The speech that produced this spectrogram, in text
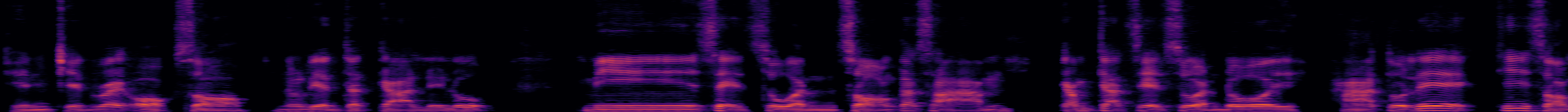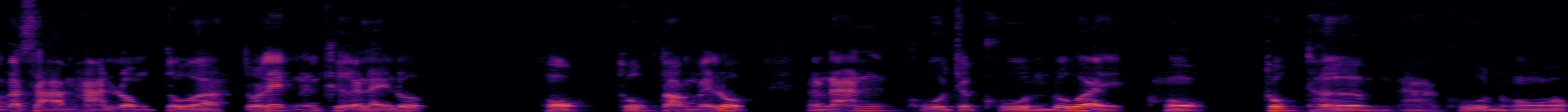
เขียนเขียนไว้ออกสอบนักเรียนจัดการเลยลูก มีเศษส่วนสองกับสามกำจัดเศษส่วนโดย หาตัวเลขที่สองกับสามหารลงตัว ตัวเลขนั้นคืออะไรลูกหกถูกต้องไหมลูก ดังนั้นครูจะคูณด้วยหกทุกเทอมอ่าคูณหก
